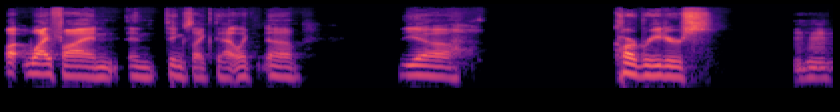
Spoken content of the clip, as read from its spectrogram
uh, Wi-Fi and and things like that, like uh, the uh, card readers. Mm-hmm.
